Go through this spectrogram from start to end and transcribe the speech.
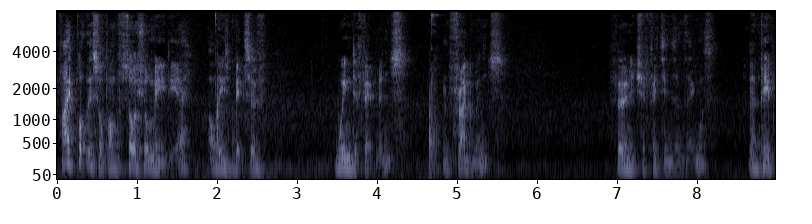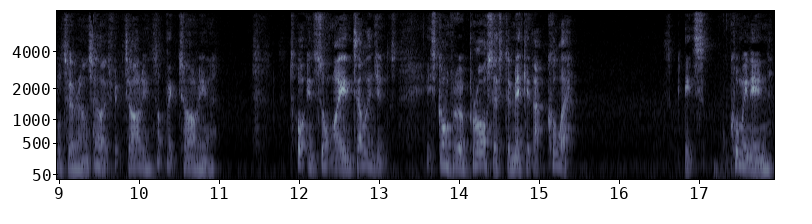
If I put this up on social media, all these bits of window fitments and fragments, furniture fittings and things, then people turn around and say, oh, it's Victorian. It's not Victorian. Don't insult my intelligence. It's gone through a process to make it that colour. It's coming in,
